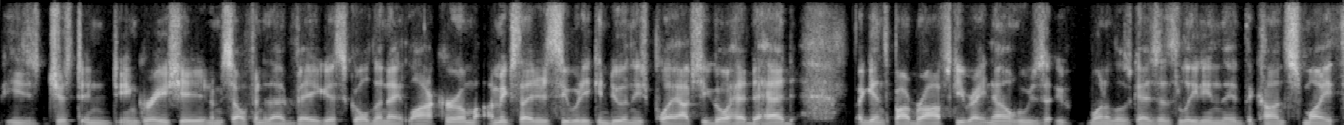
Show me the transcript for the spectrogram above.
he's just in, ingratiated himself into that Vegas Golden Knight locker room. I'm excited to see what he can do in these playoffs. You go head to head against Bobrovsky right now, who's one of those guys that's leading the the Conn Smythe,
